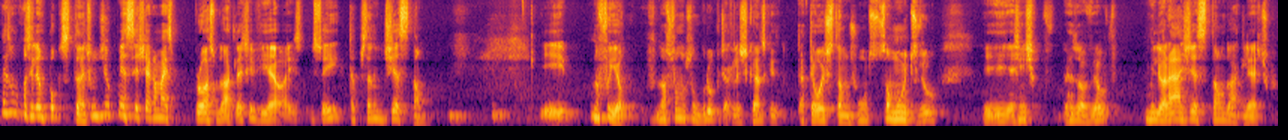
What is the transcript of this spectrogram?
mas um conselheiro um pouco distante. Um dia eu comecei a chegar mais próximo do Atlético e via, ó, isso, isso aí está precisando de gestão. E não fui eu, nós fomos um grupo de atleticanos que até hoje estamos juntos, são muitos, viu? E, a gente resolveu melhorar a gestão do Atlético.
